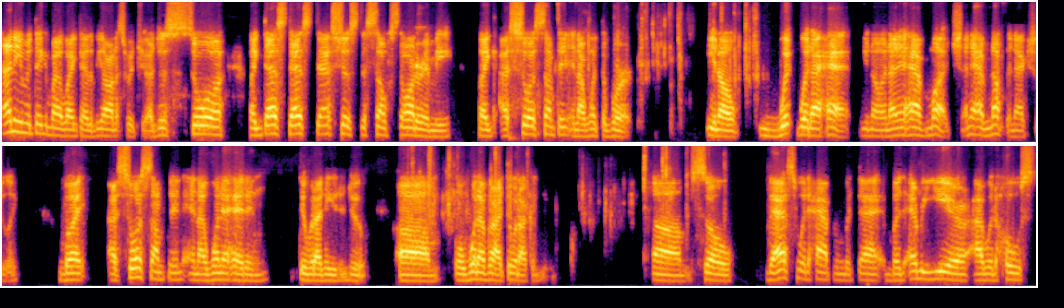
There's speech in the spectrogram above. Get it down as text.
I didn't even think about it like that. To be honest with you, I just saw like that's that's that's just the self starter in me. Like I saw something and I went to work you know, with what I had, you know, and I didn't have much. I didn't have nothing actually, but I saw something and I went ahead and did what I needed to do, um, or whatever I thought I could do. Um, so that's what happened with that. But every year I would host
